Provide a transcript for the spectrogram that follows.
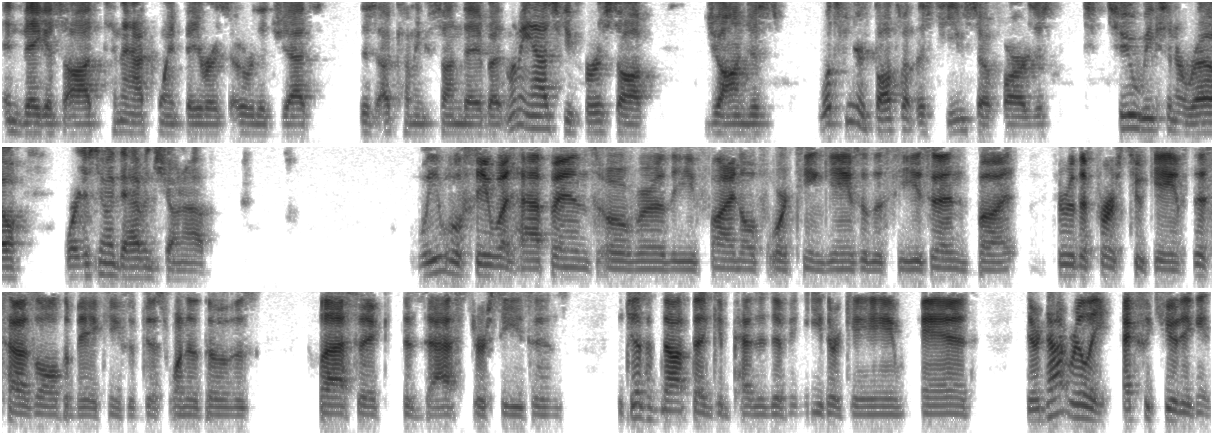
in Vegas odds, 10 and a half point favorites over the Jets this upcoming Sunday. But let me ask you first off, John, just what's been your thoughts about this team so far? Just two weeks in a row where it just seems like they haven't shown up. We will see what happens over the final 14 games of the season, but through the first two games, this has all the makings of just one of those classic disaster seasons. They just have not been competitive in either game, and they're not really executing in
